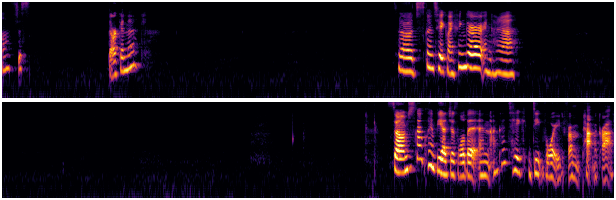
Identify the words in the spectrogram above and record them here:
let's just darken that. So just to take my finger and kind of So I'm just to clamp the edges a little bit and I'm to take Deep Void from Pat McGrath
